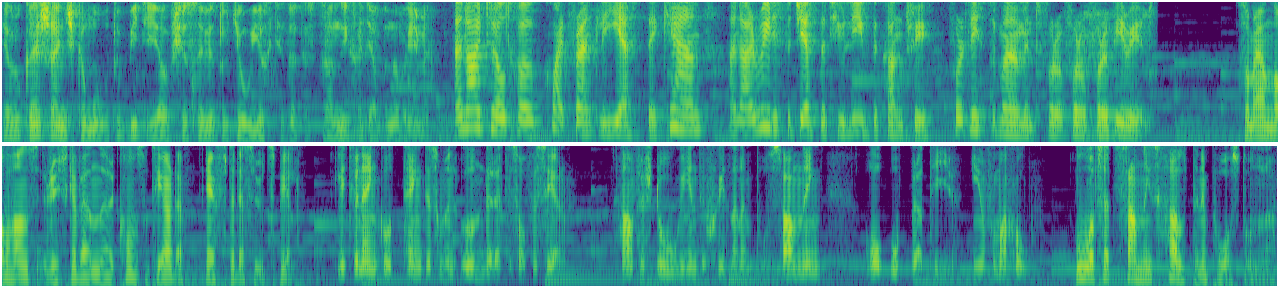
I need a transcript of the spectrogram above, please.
Я говорю, конечно, Анечка могут убить, и я вообще советую тебе уехать из этой страны хотя бы на время. And I told her quite frankly, yes, they can, and I really suggest that you leave the country for at least a moment, for a, for a, for a period. Som en av hans ryska vänner konstaterade efter dess utspel. Litvinenko tänkte som en underrättelseofficer. Han förstod inte skillnaden på sanning och operativ information. Oavsett sanningshalten i påståendena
